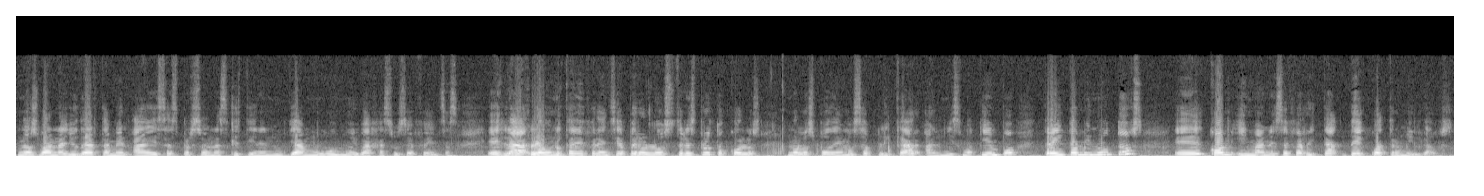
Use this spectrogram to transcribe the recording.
nos van a ayudar también a esas personas que tienen ya muy, muy bajas sus defensas. Es la, la única diferencia, pero los tres protocolos no los podemos aplicar al mismo tiempo 30 minutos eh, con imanes de ferrita de 4000 Gauss.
